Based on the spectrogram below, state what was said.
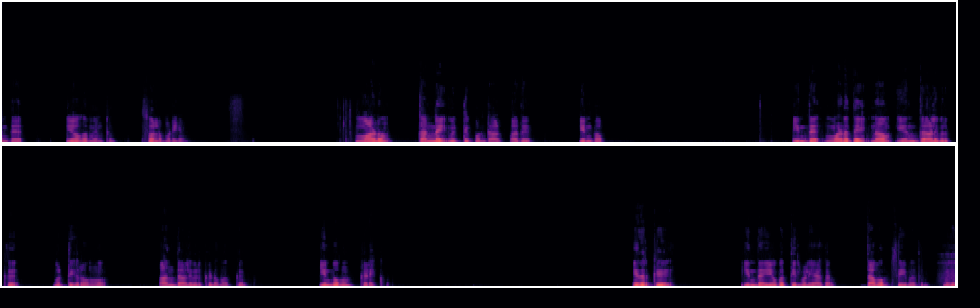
இந்த யோகம் என்று சொல்ல முடியும். மனம் தன்னை விட்டு கொண்டால் அது இன்பம். இந்த மனதை நாம் எந்த அளவிற்கு உறுத்துகிறோமோ அந்த அளவிற்கு நமக்கு இன்பமும் கிடைக்கும். இதற்கு இந்த யுகத்தில் வழியாக தவம் செய்வது மிக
